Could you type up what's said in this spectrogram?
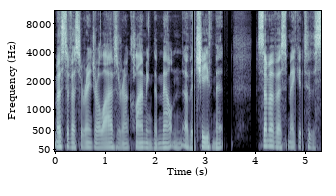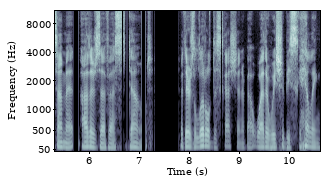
"Most of us arrange our lives around climbing the mountain of achievement. Some of us make it to the summit, others of us don't. But there's a little discussion about whether we should be scaling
